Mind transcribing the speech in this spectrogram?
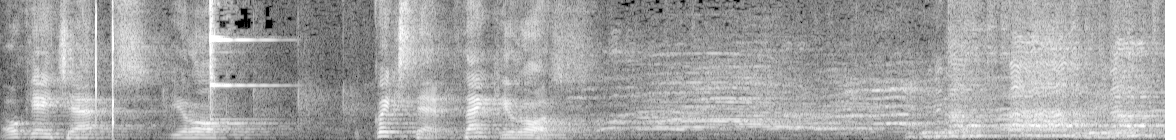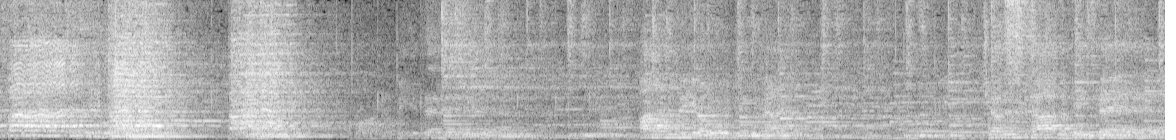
Okay, chaps, you're off. Quick step. Thank you, Ross. The just gotta be there.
